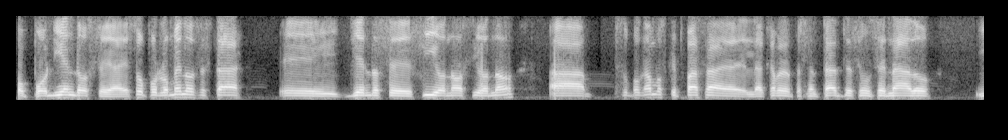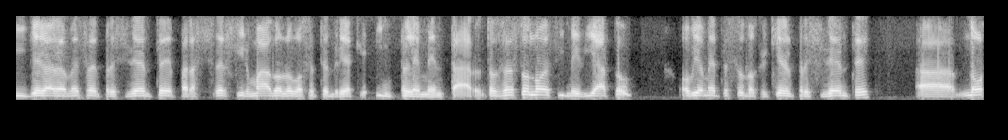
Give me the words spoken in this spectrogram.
oponiéndose a eso, por lo menos está yéndose sí o no, sí o no. Ah, supongamos que pasa la Cámara de Representantes, un Senado, y llega a la mesa del presidente para ser firmado, luego se tendría que implementar. Entonces, esto no es inmediato. Obviamente, esto es lo que quiere el presidente. Ah, no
